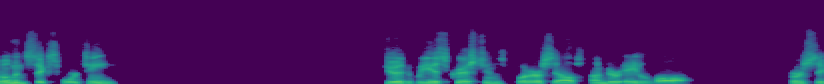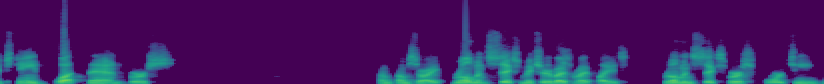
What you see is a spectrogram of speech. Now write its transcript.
Romans 6:14. Should we as Christians put ourselves under a law? Verse 16. What then? Verse I'm, I'm sorry. Romans 6, make sure everybody's in the right place. Romans 6, verse 14.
